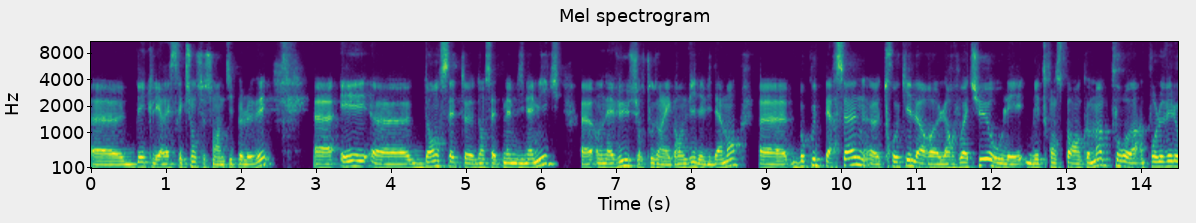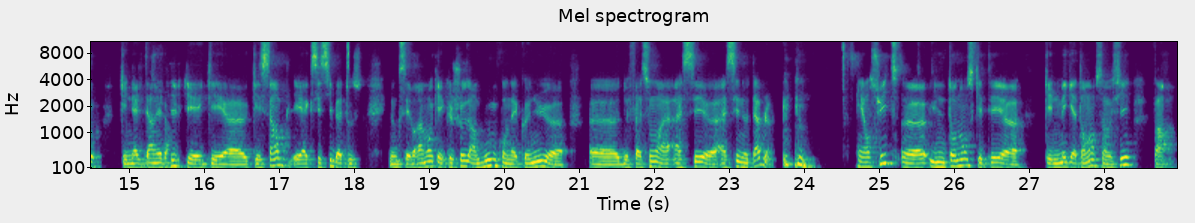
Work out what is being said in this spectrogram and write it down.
dès que les restrictions se sont un petit peu levées. Et dans cette dans cette même dynamique, on a vu, surtout dans les grandes villes évidemment, beaucoup de personnes troquer leur leur voiture ou les ou les transports en commun pour pour le vélo, qui est une alternative qui est qui est qui est simple et accessible à tous. Donc c'est vraiment quelque chose, un boom qu'on a connu de façon assez assez notable. Et ensuite, une tendance qui était qui est une méga tendance hein, aussi, enfin,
